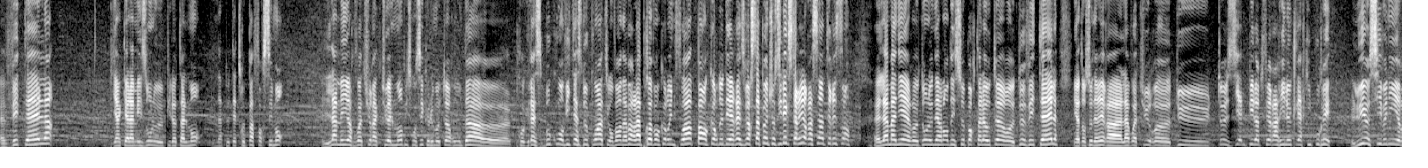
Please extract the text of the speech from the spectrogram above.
Vettel. Bien qu'à la maison, le pilote allemand n'a peut-être pas forcément la meilleure voiture actuellement puisqu'on sait que le moteur Honda euh, progresse beaucoup en vitesse de pointe et on va en avoir la preuve encore une fois. Pas encore de DRS, Verstappen choisit l'extérieur, assez intéressant euh, la manière dont le néerlandais se porte à la hauteur euh, de Vettel. Et attention derrière à la voiture du deuxième pilote Ferrari Leclerc qui pourrait lui aussi venir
